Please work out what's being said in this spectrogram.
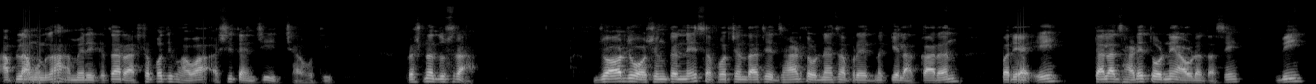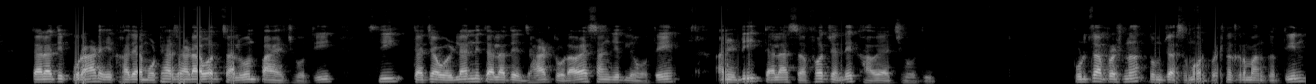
आपला मुलगा अमेरिकेचा राष्ट्रपती व्हावा अशी त्यांची इच्छा होती. प्रश्न दुसरा. जॉर्ज वॉशिंग्टनने सफरचंदाचे झाड तोडण्याचा प्रयत्न केला कारण पर्याय ए त्याला झाडे तोडणे आवडत असे. बी त्याला ती कुऱ्हाड एखाद्या मोठ्या झाडावर चालवून पाहायची होती. सी त्याच्या वडिलांनी त्याला ते झाड तोडावयास सांगितले होते आणि डी त्याला सफरचंदे खावयाची होती. पुढचा प्रश्न तुमच्यासमोर. प्रश्न क्रमांक तीन.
